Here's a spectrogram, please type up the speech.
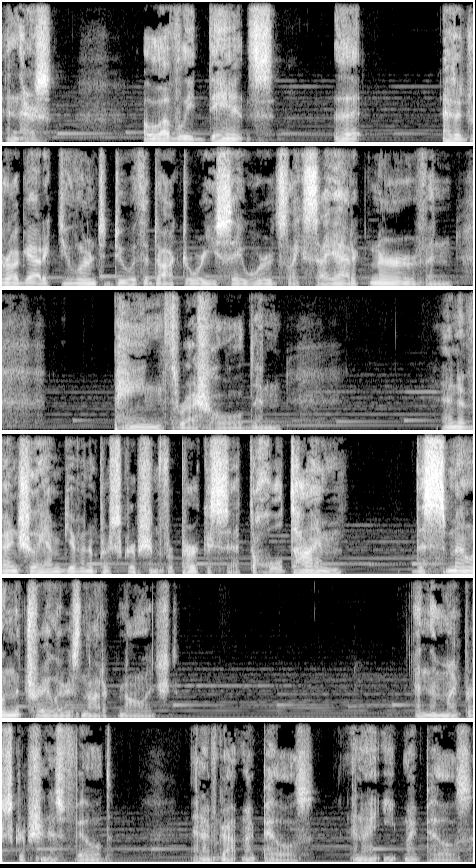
and there's a lovely dance that, as a drug addict, you learn to do with the doctor, where you say words like sciatic nerve and pain threshold and and eventually I'm given a prescription for Percocet. The whole time, the smell in the trailer is not acknowledged. And then my prescription is filled, and I've got my pills, and I eat my pills,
